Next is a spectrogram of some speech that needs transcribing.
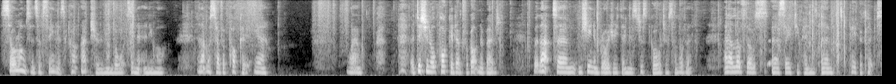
So long since I've seen this, I can't actually remember what's in it anymore. And that must have a pocket, yeah. Wow. Additional pocket I'd forgotten about. But that um, machine embroidery thing is just gorgeous. I love it. And I love those uh, safety pins, um, paper clips.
